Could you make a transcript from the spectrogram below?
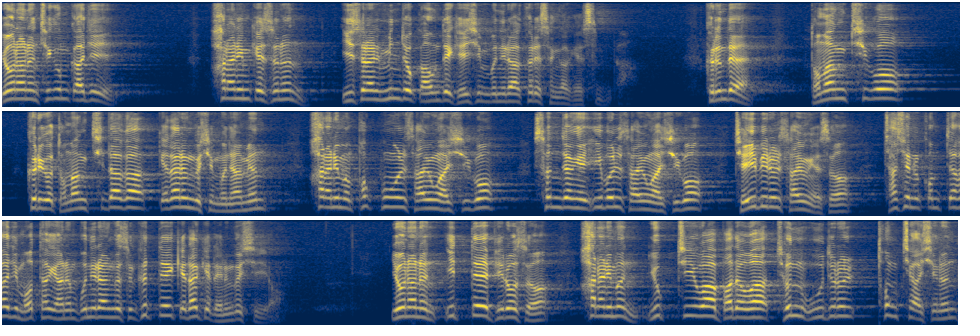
요나는 지금까지 하나님께서는 이스라엘 민족 가운데 계신 분이라 그래 생각했습니다. 그런데 도망치고 그리고 도망치다가 깨달은 것이 뭐냐면 하나님은 폭풍을 사용하시고 선장의 입을 사용하시고 제비를 사용해서 자신을 꼼짝하지 못하게 하는 분이라는 것을 그때 깨닫게 되는 것이에요. 요나는 이때 비로소 하나님은 육지와 바다와 전 우주를 통치하시는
